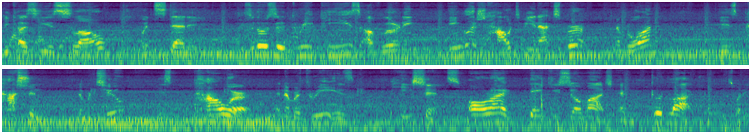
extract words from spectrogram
because he is slow but steady. So those are the three P's of learning English, how to be an expert. Number one is passion. Number two is power. And number three is patience. All right, thank you so much and good luck. What he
